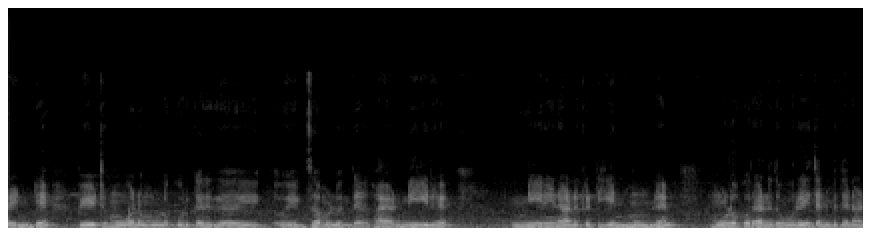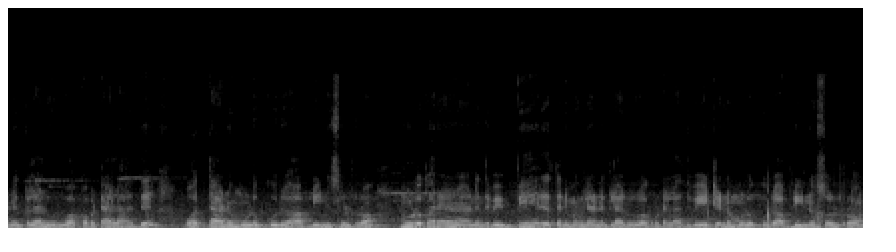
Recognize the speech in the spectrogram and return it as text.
ரெண்டு வேற்று மூவன மூலக்கூறுக்கு எக்ஸாம்பிள் வந்து நீர். நீரின் அணுக்கட்டு எண் மூணு. மூலக்கூறானது ஒரே தனிமத்தின் அணுக்களால் உருவாக்கப்பட்டால் அது ஒத்த அணு மூலக்கூறு அப்படின்னு சொல்கிறோம் மூலக்கூறானது வெவ்வேறு தனிமங்களின் அணுக்களால் உருவாக்கப்பட்டால் அது வேற்றணு மூலக்கூறு அப்படின்னு சொல்கிறோம்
